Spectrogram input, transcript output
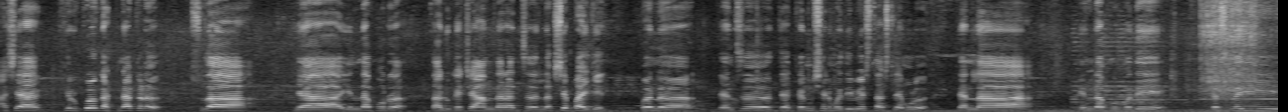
अशा किरकोळ घटनाकडं सुद्धा या इंदापूर तालुक्याच्या आमदारांचं लक्ष पाहिजे. पण त्यांचं त्या कमिशनमध्ये व्यस्त असल्यामुळं त्यांना इंदापूरमध्ये कसलंही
